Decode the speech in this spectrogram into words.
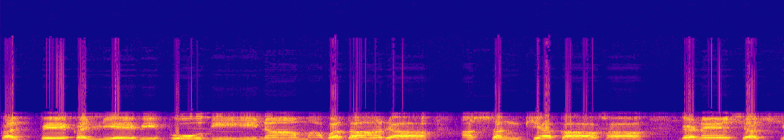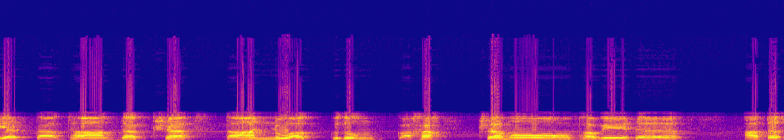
कल्पे कल्ये विभूतीनामवतारा असङ्ख्यकाः। गणेशस्य तथा दक्ष तान्वक्तुं कः क्षमो भवेत् अतः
